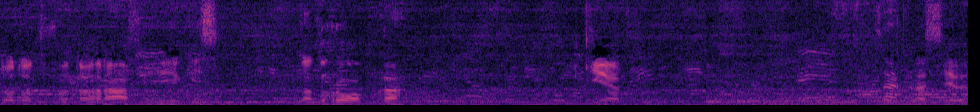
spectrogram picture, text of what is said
Тут от фотографії, якісь надгробка, кет. Це красиво.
